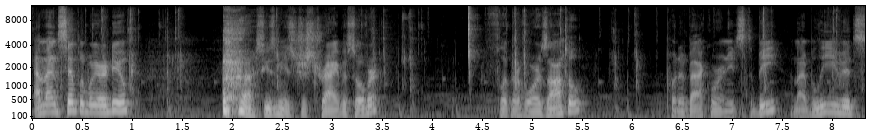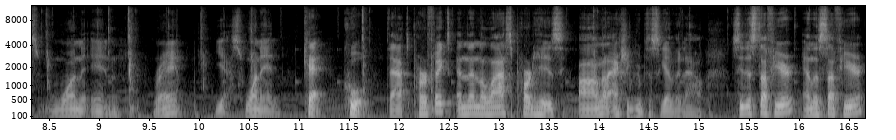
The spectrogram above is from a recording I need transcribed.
And then simply what we're going to do, excuse me, is just drag this over, flip it horizontal, put it back where it needs to be, and I believe it's one in, right? Yes, one in. Okay, cool. That's perfect. And then the last part is, uh, I'm going to actually group this together now. See this stuff here and this stuff here?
